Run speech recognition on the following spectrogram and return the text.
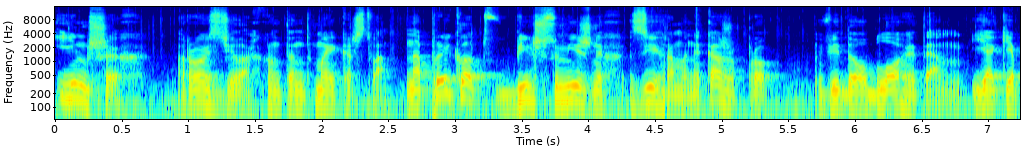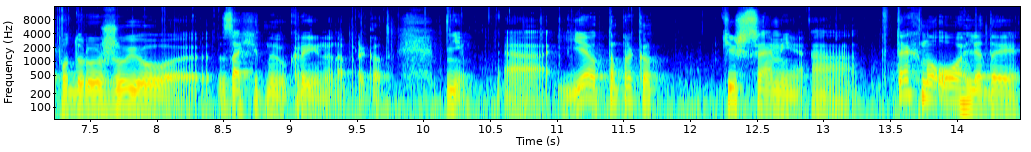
інших розділах контент-мейкерства? Наприклад, в більш суміжних з іграми, не кажу про відеоблоги, там, як я подорожую е, Західною Україною, наприклад. Ні. А, є, от, наприклад, ті ж самі а, техноогляди,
